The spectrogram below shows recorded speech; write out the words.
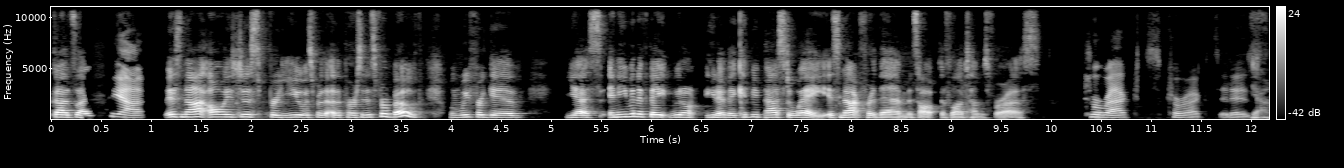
God's like, yeah, it's not always just for you, it's for the other person. It's for both. When we forgive, yes. And even if they, we don't, you know, they could be passed away. It's not for them. It's, all, it's a lot of times for us. Correct. Correct. It is. Yeah.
